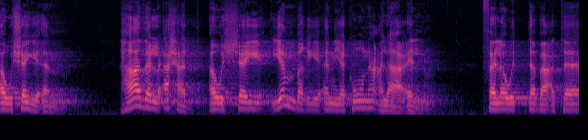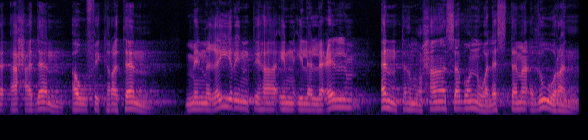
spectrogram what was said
أو شيئا. هذا الأحد أو الشيء ينبغي أن يكون على علم. فلو اتبعت احدا أو فكرة من غير انتهاء إلى العلم أنت محاسب ولست معذورا.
